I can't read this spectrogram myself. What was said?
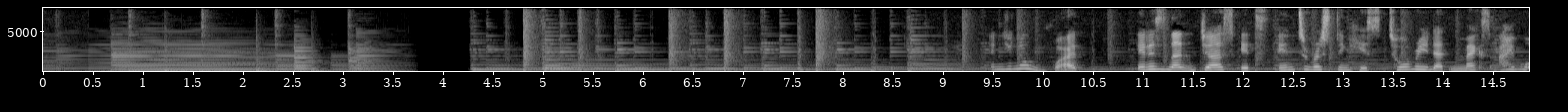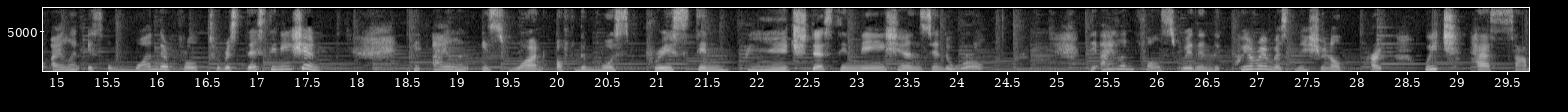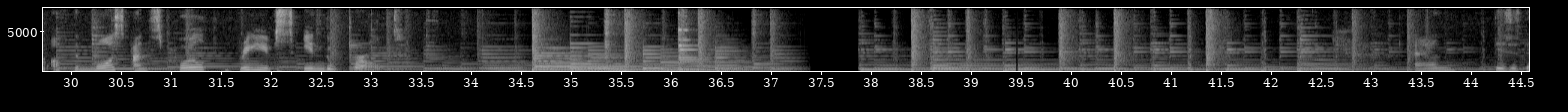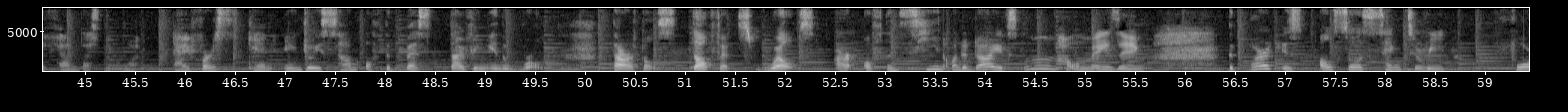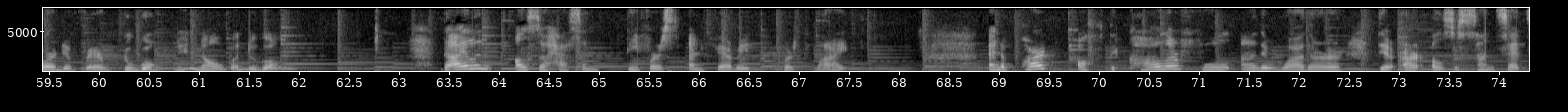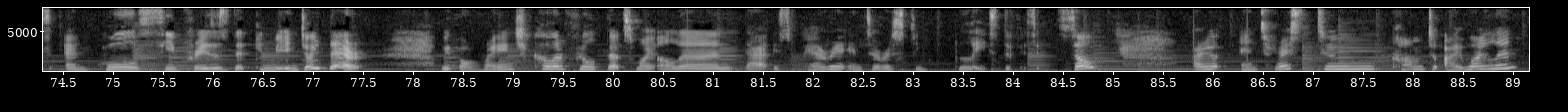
Know what? It is not just its interesting history that makes Aibo Island is a wonderful tourist destination. The island is one of the most pristine beach destinations in the world. The island falls within the Quirimbas National Park, which has some of the most unspoiled reefs in the world. This is the fantastic one. Divers can enjoy some of the best diving in the world. Turtles, dolphins, whales are often seen on the dives. Mm, how amazing! The park is also a sanctuary for the rare dugong. Do you know what dugong? The island also has a diverse and varied bird life. And a part of the colorful underwater, there are also sunsets and cool sea breezes that can be enjoyed there. With orange color filled that's my island. That is very interesting place to visit. So, are you interested to come to Aibo Island?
